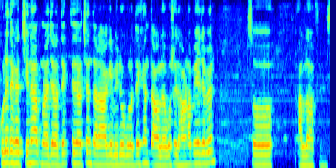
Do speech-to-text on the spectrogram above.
খুলে দেখাচ্ছি না, আপনারা যারা দেখতে যাচ্ছেন, তারা আগে ভিডিওগুলো দেখেন, তাহলে অবশ্যই ধারণা পেয়ে যাবেন। সো আল্লাহ হাফিজ।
